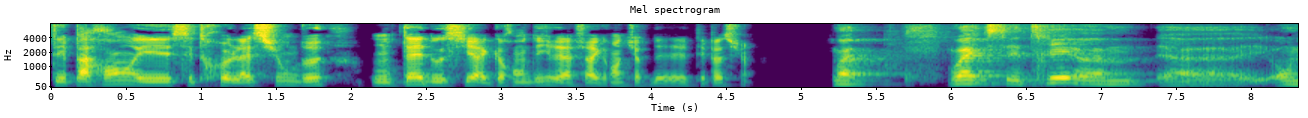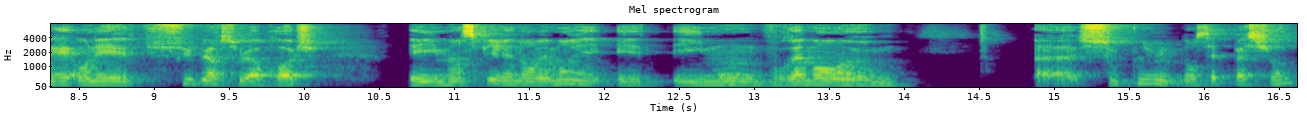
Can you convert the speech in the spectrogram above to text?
tes parents aient cette relation de on t'aide aussi à grandir et à faire grandir tes passions. Ouais, ouais, c'est très, euh, euh, on est on est super super proche et ils m'inspirent énormément et, et, et ils m'ont vraiment euh, euh, soutenu dans cette passion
